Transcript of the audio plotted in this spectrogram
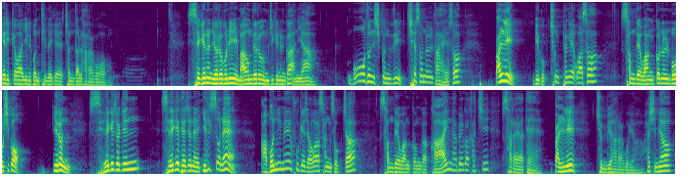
에리카와 일본 팀에게 전달하라고. 세계는 여러분이 마음대로 움직이는 거 아니야. 모든 식구들이 최선을 다해서 빨리 미국 청평에 와서 3대 왕권을 모시고 이런 세계적인 세계 대전의 일선에 아버님의 후계자와 상속자 3대 왕권과 과인 하벨과 같이 살아야 돼. 빨리 준비하라고요. 하시며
